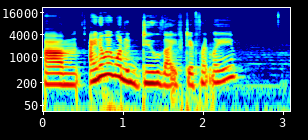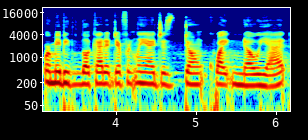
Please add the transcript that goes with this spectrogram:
um, i know i want to do life differently or maybe look at it differently. I just don't quite know yet.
